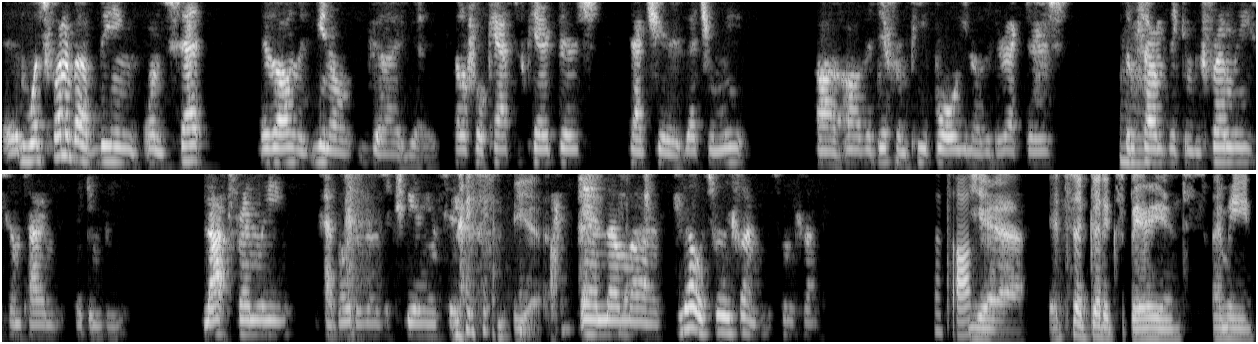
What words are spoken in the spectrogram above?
and what's fun about being on set is all the you know the, the colorful cast of characters that you that you meet, uh, all the different people, you know the directors. Sometimes they can be friendly, sometimes they can be not friendly. I've had both of those experiences, Yeah. and um, uh, no, it's really fun. It's really fun. That's awesome. Yeah, it's a good experience. I mean,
